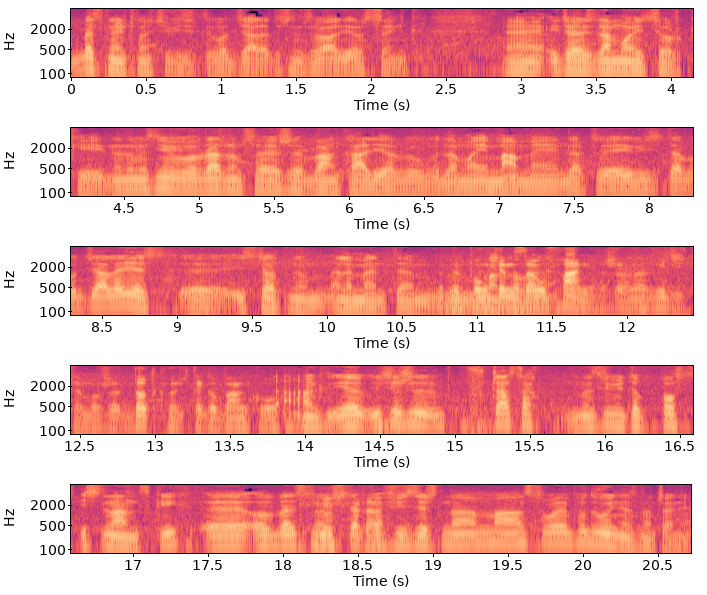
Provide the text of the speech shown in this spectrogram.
bez konieczności wizyty w oddziale. To się nazywa Alior Sync. E, I to jest dla mojej córki. Natomiast nie wyobrażam sobie, że bank Alior byłby dla mojej mamy, dla której wizyta w oddziale jest e, istotnym elementem Pewnym punktem bankowania. zaufania, że ona widzi, to może dotknąć tego banku. Tak, ja myślę, że w czasach, nazwijmy to postislandzkich, e, obecność taka Tak. fizyczna ma swoje podwójne znaczenie.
